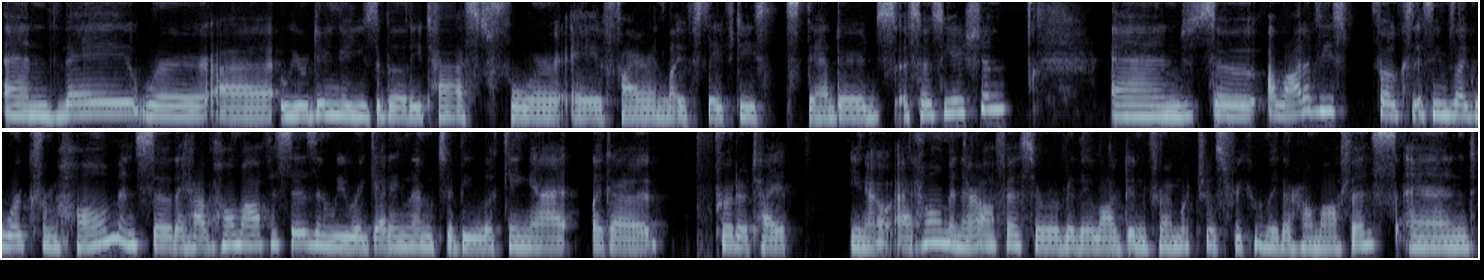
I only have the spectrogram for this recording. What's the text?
and they were uh, we were doing a usability test for a fire and life safety standards association and so a lot of these folks it seems like work from home. And so they have home offices and we were getting them to be looking at like a prototype you know at home in their office or wherever they logged in from which was frequently their home office. And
